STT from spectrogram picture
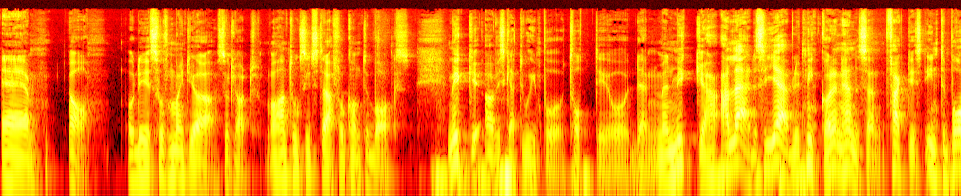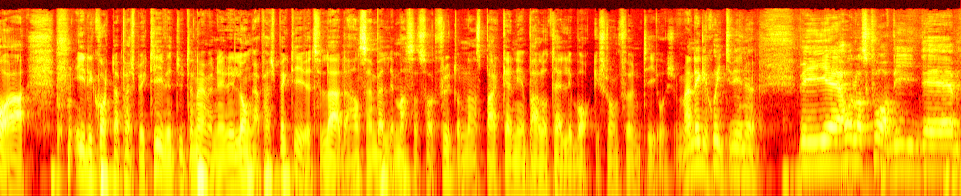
jag. Eh, ja, och det, så får man inte göra såklart. Och han tog sitt straff och kom tillbaks. Mycket, ja vi ska inte gå in på Totti och den, men mycket, han lärde sig jävligt mycket av den händelsen. Faktiskt, inte bara i det korta perspektivet utan även i det långa perspektivet så lärde han sig en väldig massa saker. Förutom när han sparkade ner Balotelli bakifrån för en tio år sedan. Men det skiter vi i nu. Vi eh, håller oss kvar vid eh,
